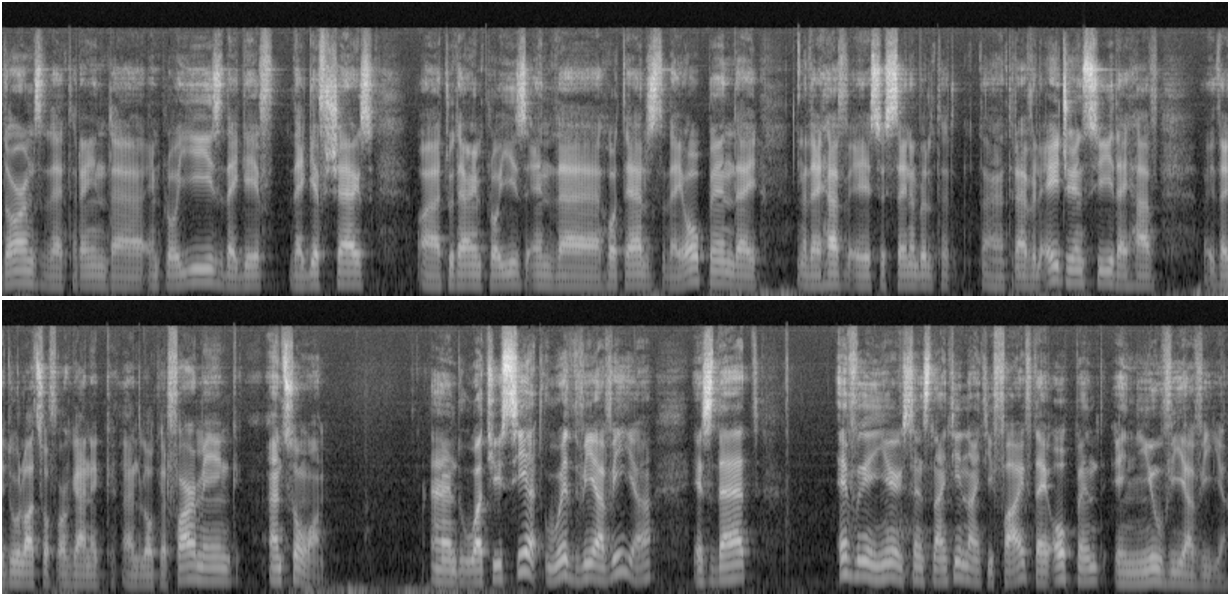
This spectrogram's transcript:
dorms that train the employees. They give they give shares uh, to their employees in the hotels they open. They they have a sustainable uh, travel agency. They have they do lots of organic and local farming and so on. And what you see with Via Via is that every year since 1995 they opened a new Via Via.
